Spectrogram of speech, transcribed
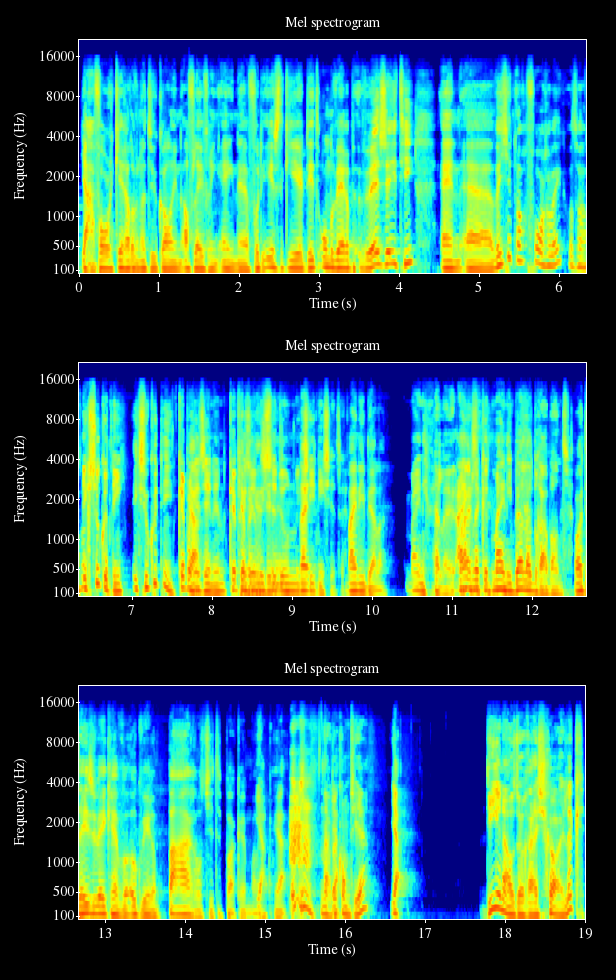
Ja, vorige keer hadden we natuurlijk al in aflevering 1 eh, voor de eerste keer dit onderwerp. Wezeti. En eh, weet je het nog vorige week? Wat we hadden? Ik zoek het niet. Ik zoek het niet. Ik heb er geen zin in. Ik heb geen zin om iets te doen. Ik zie het niet zitten. Mij niet bellen. Mij niet bellen. Eigenlijk het mij niet bellen Brabant. Maar deze week hebben we ook weer een pareltje te pakken. Mark. Ja. Ja. Nou, daar komt hij, hè? ja. Die een auto rijdt schuilijk.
